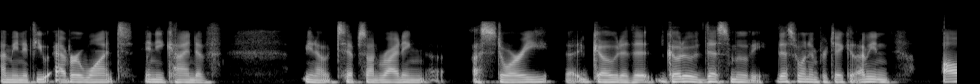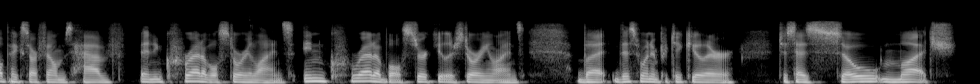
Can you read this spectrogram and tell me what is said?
I mean, if you ever want any kind of, you know, tips on writing a story, uh, go to the go to this movie. This one in particular. I mean, all Pixar films have incredible storylines, incredible circular storylines, but this one in particular just has so much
